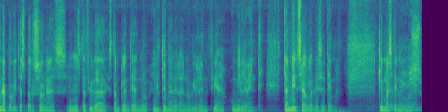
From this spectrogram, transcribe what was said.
Unas poquitas personas en esta ciudad están planteando el tema de la no violencia humildemente. También se habla de ese tema. ¿Qué más Pues tenemos?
